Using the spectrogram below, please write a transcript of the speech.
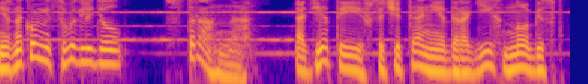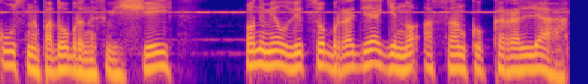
Незнакомец выглядел странно. Одетый в сочетание дорогих, но безвкусно подобранных вещей, он имел лицо бродяги, но осанку короля.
